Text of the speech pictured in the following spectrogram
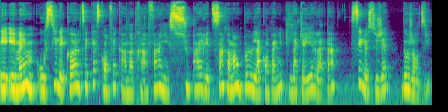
Et, même aussi l'école, tu sais, qu'est-ce qu'on fait quand notre enfant est super réticent? Comment on peut l'accompagner puis l'accueillir là-dedans? c'est le sujet d'aujourd'hui.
